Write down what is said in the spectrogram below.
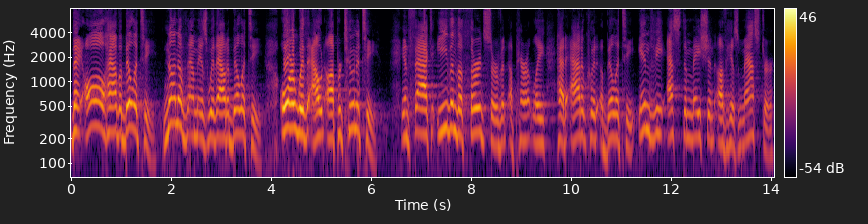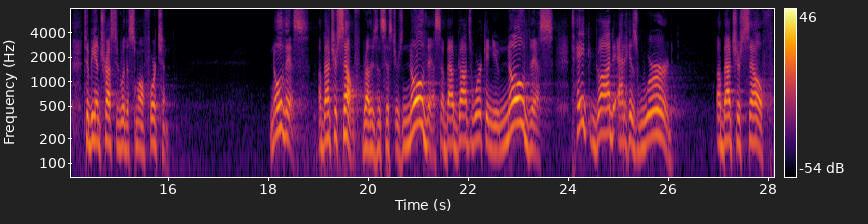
They all have ability. None of them is without ability or without opportunity. In fact, even the third servant apparently had adequate ability in the estimation of his master to be entrusted with a small fortune. Know this about yourself, brothers and sisters. Know this about God's work in you. Know this. Take God at his word about yourself.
